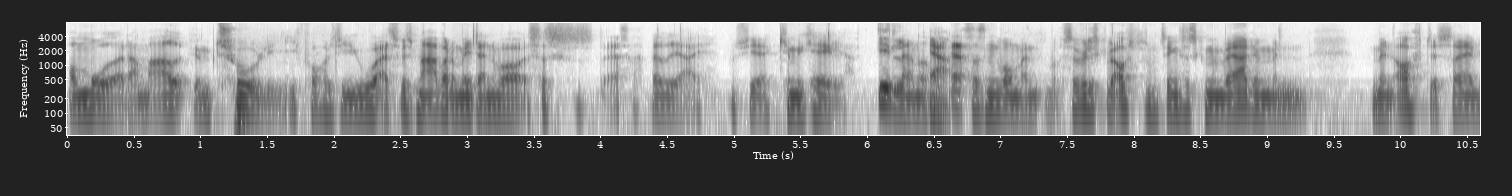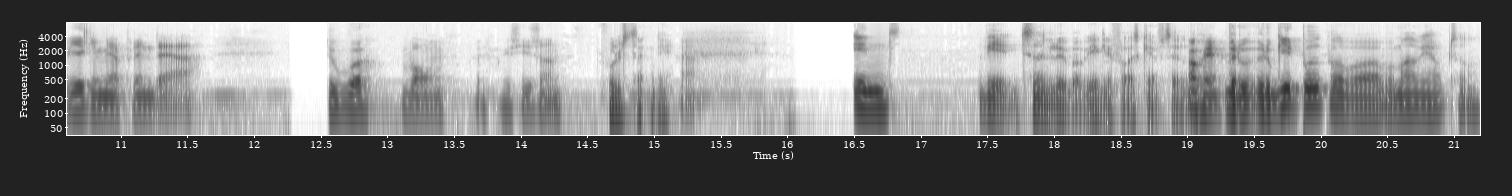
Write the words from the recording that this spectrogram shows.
områder, der er meget ømtålige i forhold til jura. Altså hvis man arbejder med et eller andet, hvor, så, altså, hvad ved jeg, nu siger jeg kemikalier, et eller andet, Ja. altså sådan, hvor man selvfølgelig skal være ops på nogle ting, så skal man være det, men, men ofte så er jeg virkelig mere på den der duer-vogn, hvis man kan sige sådan. Fuldstændig. Ja. En, vi, tiden løber virkelig for os, kan jeg fortælle. Okay. Vil, du, vil du give et bud på, hvor, hvor meget vi har optaget?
